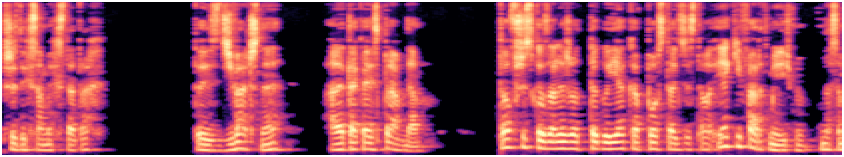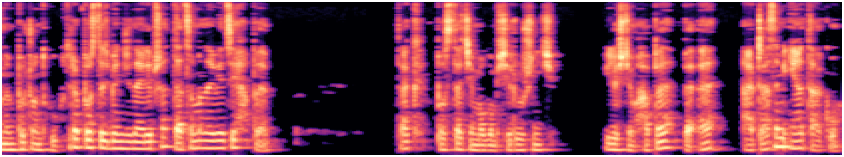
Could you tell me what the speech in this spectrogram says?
Przy tych samych statach. To jest dziwaczne, ale taka jest prawda. To wszystko zależy od tego, jaka postać została, jaki fart mieliśmy na samym początku. Która postać będzie najlepsza? Ta, co ma najwięcej HP. Tak, postacie mogą się różnić ilością HP, PE, a czasem i ataku.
